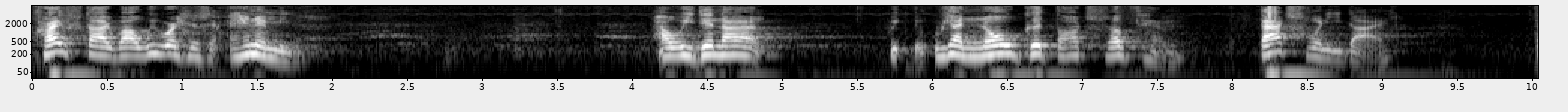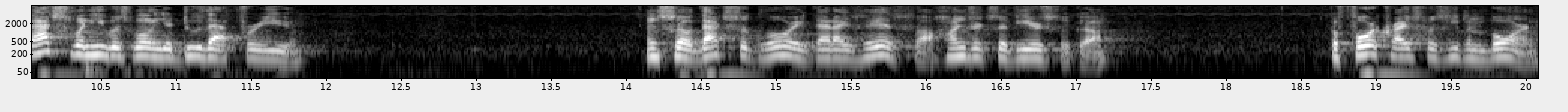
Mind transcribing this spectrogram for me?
Christ died while we were his enemies. How we did not, we, we had no good thoughts of him. That's when he died. That's when he was willing to do that for you. And so that's the glory that Isaiah saw hundreds of years ago, before Christ was even born.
